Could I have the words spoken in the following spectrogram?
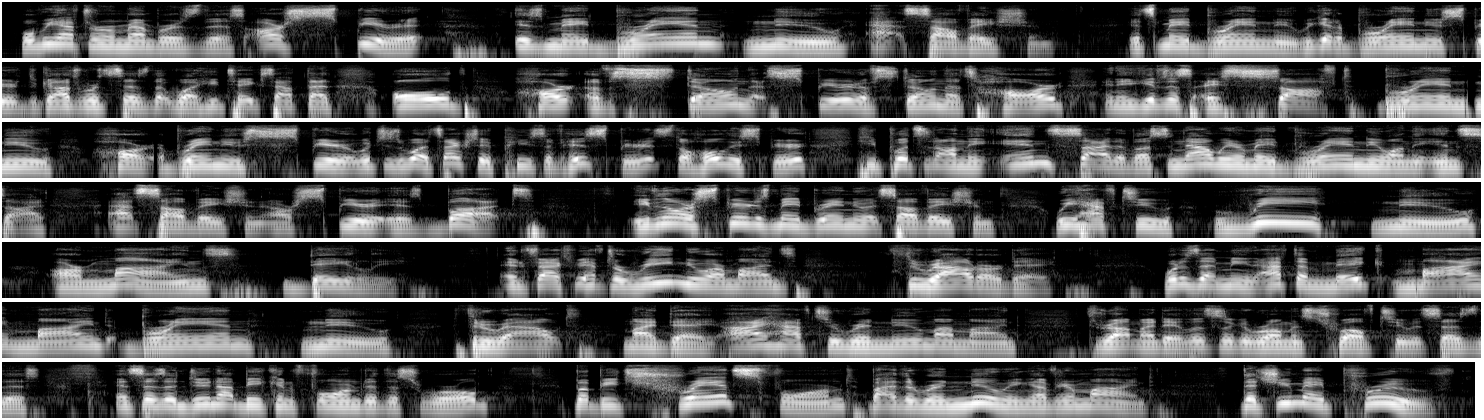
What we have to remember is this our spirit is made brand new at salvation. It's made brand new. We get a brand new spirit. God's word says that what? He takes out that old heart of stone, that spirit of stone that's hard, and He gives us a soft, brand new heart, a brand new spirit, which is what? It's actually a piece of His spirit. It's the Holy Spirit. He puts it on the inside of us, and now we are made brand new on the inside at salvation. Our spirit is. But even though our spirit is made brand new at salvation, we have to renew our minds daily. In fact, we have to renew our minds throughout our day. What does that mean? I have to make my mind brand new throughout my day. I have to renew my mind throughout my day. Let's look at Romans 12, 2. It says this. It says, And do not be conformed to this world, but be transformed by the renewing of your mind, that you may prove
